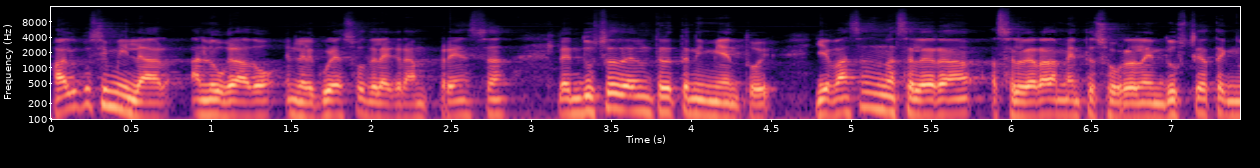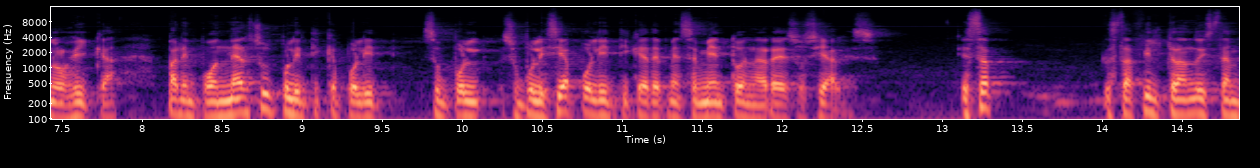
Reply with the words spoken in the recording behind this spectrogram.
Algo similar han logrado en el grueso de la gran prensa, la industria del entretenimiento y avanzan aceleradamente sobre la industria tecnológica para imponer su, política, su, policía política de pensamiento en las redes sociales. Esta está filtrando y está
